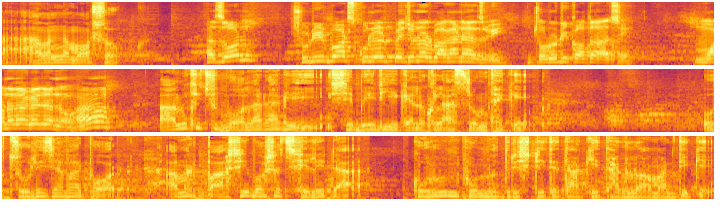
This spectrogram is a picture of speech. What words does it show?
আমার নাম অশোক। হ্যাঁ শোন ছুটির পর স্কুলের পেছনের বাগানে আসবি জরুরি কথা আছে। মনে থাকে জানো হ্যাঁ? আমি কিছু বলার আগেই সে বেরিয়ে গেল ক্লাসরুম থেকে। ও চলে যাবার পর আমার পাশে বসা ছেলেটা করুণপূর্ণ দৃষ্টিতে তাকিয়ে থাকল আমার দিকে।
